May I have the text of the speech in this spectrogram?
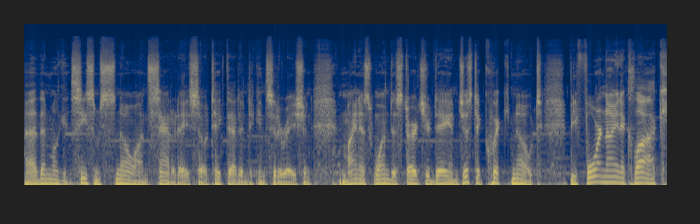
Uh, then we'll get, see some snow on Saturday, so take that into consideration. Minus 1 to start your day. And just a quick note before 9 o'clock,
